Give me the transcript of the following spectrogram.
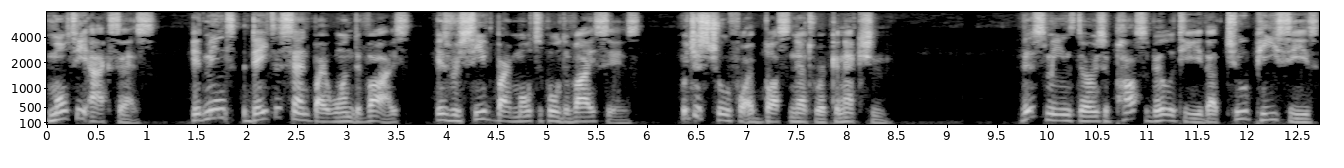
Multi-access. It means data sent by one device is received by multiple devices, which is true for a bus network connection. This means there is a possibility that two PCs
